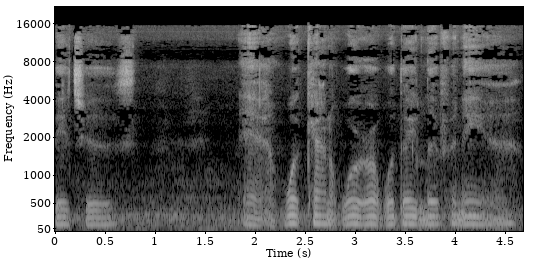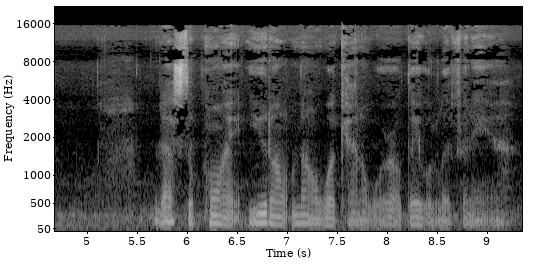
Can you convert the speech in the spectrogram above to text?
bitches, and what kind of world were they living in That's the point. You don't know what kind of world they were living in.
